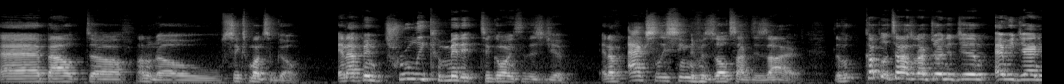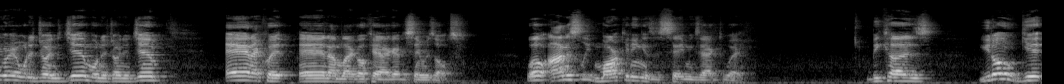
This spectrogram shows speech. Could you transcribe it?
about uh, I don't know six months ago, and I've been truly committed to going to this gym and I've actually seen the results I've desired. The couple of times when I've joined the gym, every January I want to join the gym, want to join the gym, and I quit, and I'm like, okay, I got the same results. Well, honestly, marketing is the same exact way. Because you don't get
